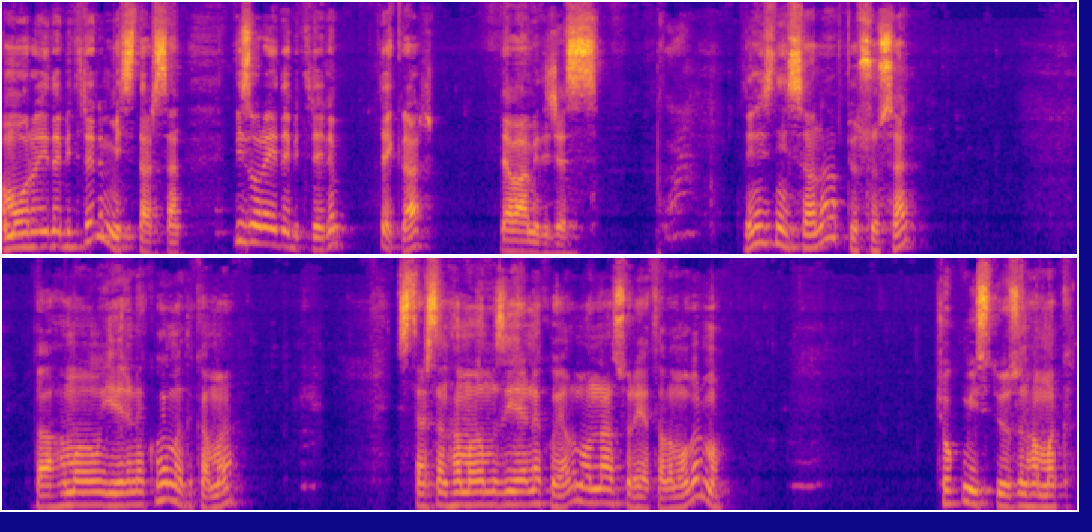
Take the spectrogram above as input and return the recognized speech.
Ama orayı da bitirelim mi istersen? Biz orayı da bitirelim. Tekrar devam edeceğiz. Deniz Nisa ne yapıyorsun sen? Daha hamağı yerine koymadık ama. İstersen hamağımızı yerine koyalım ondan sonra yatalım olur mu? Çok mu istiyorsun hamak?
